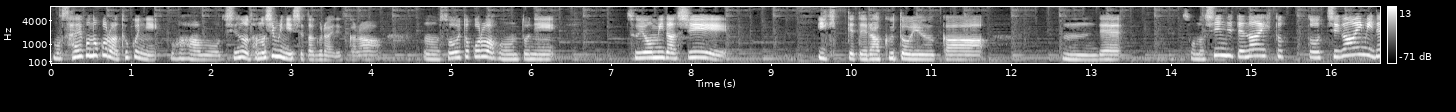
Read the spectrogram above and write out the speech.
もう最後の頃は特に母はもう死ぬの楽しみにしてたぐらいですから、うん、そういうところは本当に強みだし、生きてて楽というか、うんで、その信じてない人と違う意味で、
